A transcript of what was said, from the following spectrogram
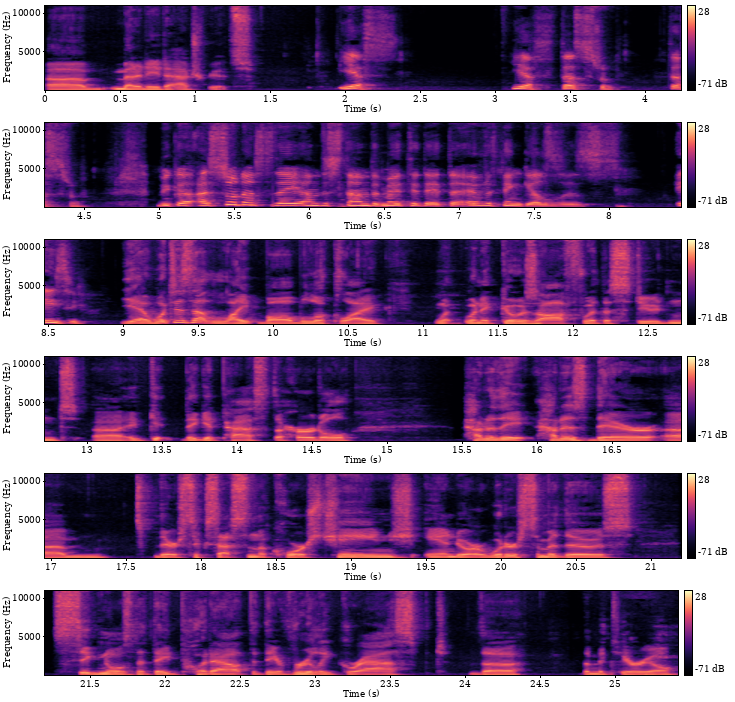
uh, metadata attributes. Yes. Yes, that's true. That's true. Because as soon as they understand the metadata, everything else is easy. Yeah, what does that light bulb look like when, when it goes off with a student? Uh, get, they get past the hurdle. How do they? How does their um, their success in the course change? And or what are some of those signals that they'd put out that they've really grasped the the material?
